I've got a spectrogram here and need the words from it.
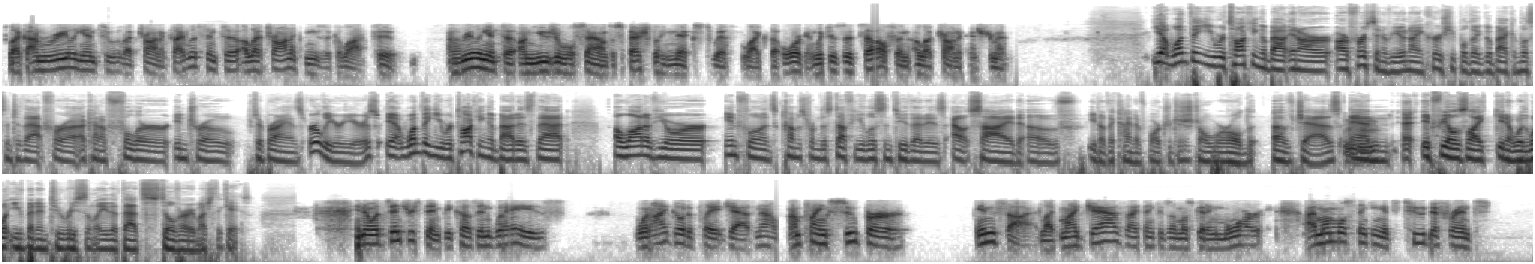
Like, I'm really into electronics. I listen to electronic music a lot, too. I'm really into unusual sounds, especially mixed with, like, the organ, which is itself an electronic instrument. Yeah, one thing you were talking about in our, our first interview, and I encourage people to go back and listen to that for a, a kind of fuller intro to Brian's earlier years. Yeah, one thing you were talking about is that a lot of your influence comes from the stuff you listen to that is outside of you know the kind of more traditional world of jazz mm-hmm. and it feels like you know with what you've been into recently that that's still very much the case you know it's interesting because in ways when i go to play jazz now i'm playing super inside. Like my jazz, I think, is almost getting more. I'm almost thinking it's two different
